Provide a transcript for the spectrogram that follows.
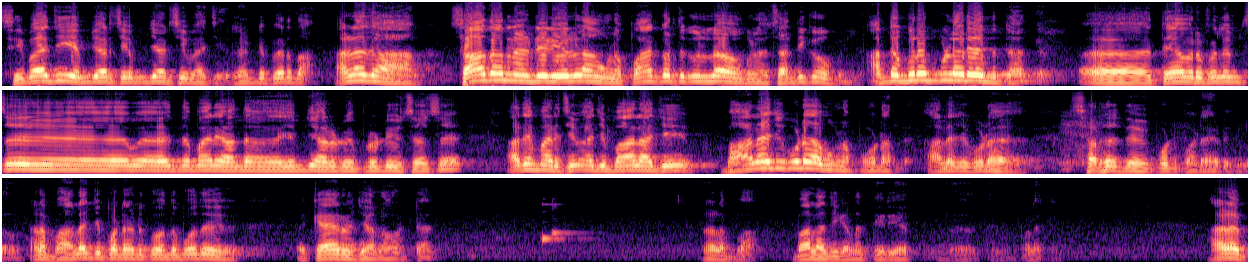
சிவாஜி எம்ஜிஆர் எம்ஜிஆர் சிவாஜி. ரெண்டு பேர் தான் அல்லது சாதாரண நடிகர்கள் அவங்கள பார்க்கறதுக்கும் இல்லை அவங்கள சந்திக்கவும் இல்லை. அந்த குரூப்புக்குள்ளாரே இருந்துட்டாங்க தேவர் ஃபிலிம்ஸு இந்த மாதிரி அந்த எம்ஜிஆருடைய ப்ரொடியூசர்ஸு அதே மாதிரி சிவாஜி பாலாஜி. பாலாஜி கூட அவங்கள போடல. பாலாஜி கூட சரஸ்வதி போட்டு படம் எடுக்கல. ஆனால் பாலாஜி படம் எடுக்க வந்தபோது கேஆர் விஜயெல்லாம் வந்துட்டாங்க. அதனால் பா பாலாஜிக்கெல்லாம் தெரியாது அஹ் தெரி- பழக்கம் அதனால்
